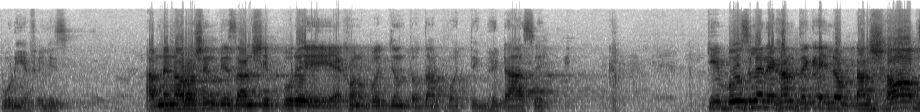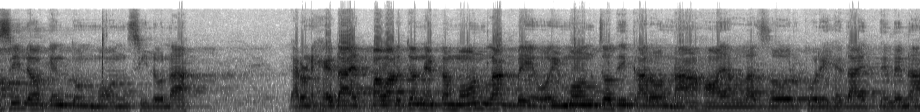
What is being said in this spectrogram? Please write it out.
পুড়িয়ে ফেলেছে। আপনি নরসিংদী যান শিবপুরে, এখনও পর্যন্ত তার প্রত্যেক ভিটা আছে। কি বুঝলেন, এখান থেকে এই লোকটার সব ছিল, কিন্তু মন ছিল না। কারণ হেদায়েত পাওয়ার জন্য একটা মন লাগবে, ওই মন যদি কারও না হয়, আল্লাহ জোর করে হেদায়েত দেবে না।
